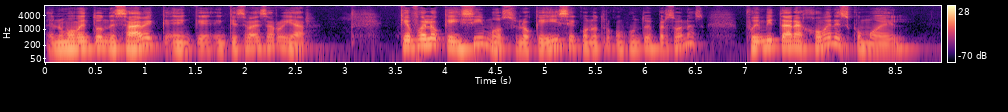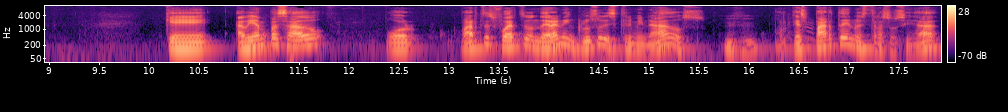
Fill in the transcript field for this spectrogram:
en un momento donde sabe en qué, en qué se va a desarrollar. ¿Qué fue lo que hicimos? Lo que hice con otro conjunto de personas fue invitar a jóvenes como él que habían pasado por partes fuertes donde eran incluso discriminados, porque es parte de nuestra sociedad.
